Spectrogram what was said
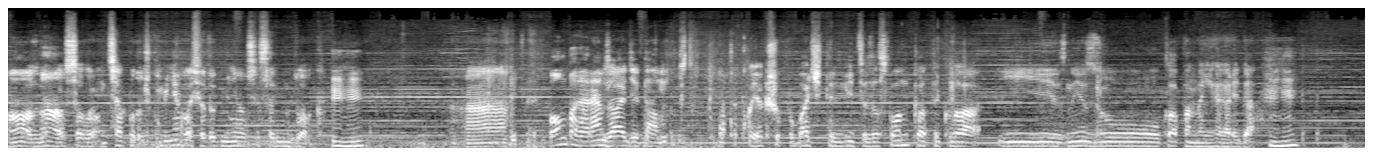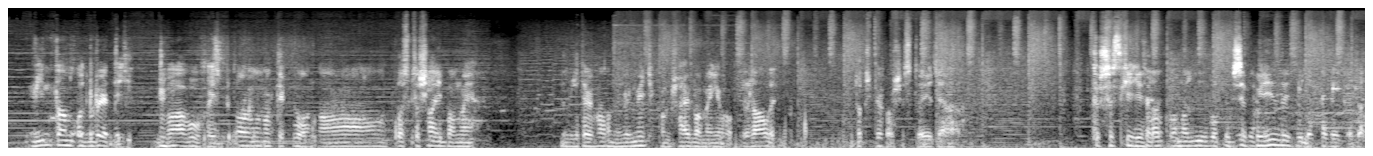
О, салон. Ця подушка мінялася, тут мінявся сальний блок. Угу. Помпа ГРМ. Ззаді там тако, якщо побачите, звідси заслонка текла і знизу клапан на ігер йде. Угу. Він там відбитий. Два вуха, і воно текло. Но просто шайбами. Вже так гарно вимітиком, шайбами його прижали. Трошки гроші стоїть, а То ще скільки? так воно їздить. Ще поїздить? Буде ходити, так.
